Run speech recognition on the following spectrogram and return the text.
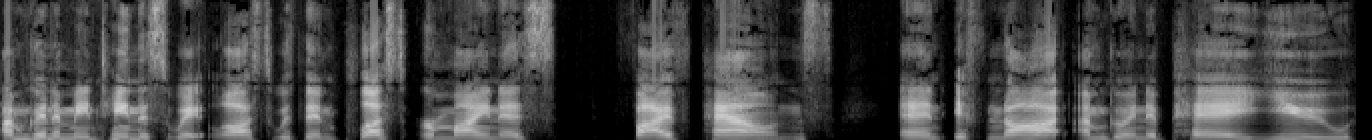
I'm going to maintain this weight loss within plus or minus five pounds. And if not, I'm going to pay you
